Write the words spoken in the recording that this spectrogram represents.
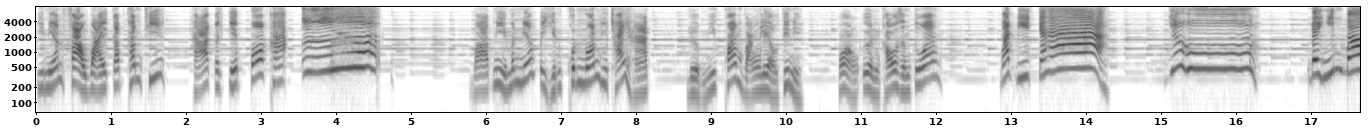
อีเนียนฝ้าววายกลับทันทีขากระเจ็บพอขาเออบาดนี่มันเนียมไปเห็นคนนอนอยู่ชายหาด เริ่มมีความหวังแล้วที่นี่ ห้องเอื้อนเขาสันตัววัดดีจ้ายูฮูได้ยินบ้า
